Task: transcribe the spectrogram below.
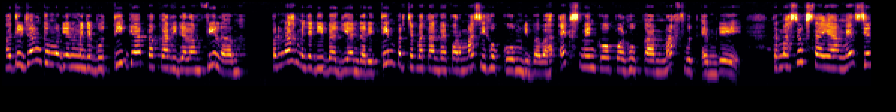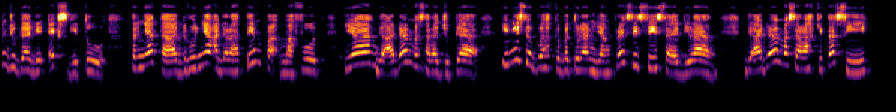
John kemudian menyebut tiga pakar di dalam film pernah menjadi bagian dari tim percepatan reformasi hukum di bawah ex-Menko Polhukam Mahfud MD. Termasuk saya mention juga di X gitu. Ternyata dulunya adalah tim Pak Mahfud. Ya, nggak ada masalah juga. Ini sebuah kebetulan yang presisi saya bilang. Nggak ada masalah kita sih.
